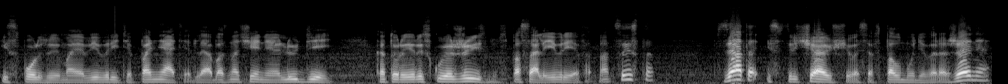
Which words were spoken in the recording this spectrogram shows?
Используемое в иврите понятие для обозначения людей, которые, рискуя жизнью, спасали евреев от нацистов, взято из встречающегося в Талмуде выражения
